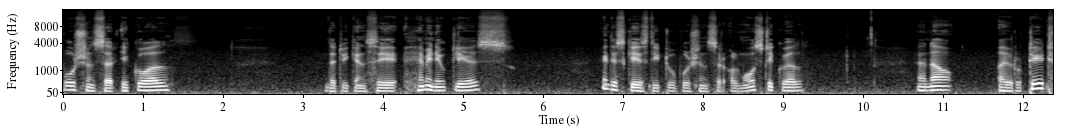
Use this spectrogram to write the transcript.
portions are equal that we can say heminucleus. In this case the two portions are almost equal. And now I rotate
